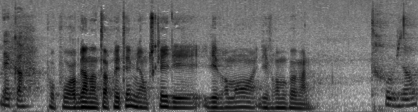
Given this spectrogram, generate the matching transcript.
D'accord. Pour pouvoir bien interpréter, mais en tout cas, il est, il est, vraiment, il est vraiment pas mal. Trop bien.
